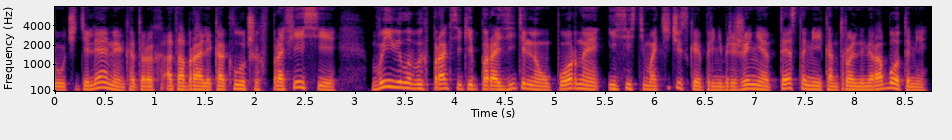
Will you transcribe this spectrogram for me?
учителями, которых отобрали как лучших в профессии, выявила в их практике поразительно упорное и систематическое пренебрежение тестами и контрольными работами,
